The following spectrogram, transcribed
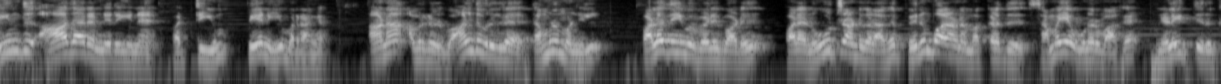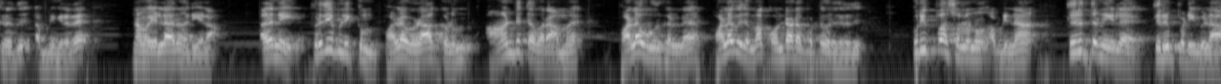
ஐந்து ஆதார நிறையின பற்றியும் பேணியும் வர்றாங்க. ஆனால் அவர்கள் வாழ்ந்து வருகிற தமிழ் மண்ணில் பல தெய்வ வழிபாடு பல நூற்றாண்டுகளாக பெரும்பாலான மக்களது சமய உணர்வாக நிலைத்து இருக்கிறது அப்படிங்கிறத நம்ம எல்லாரும் அறியலாம். அதனை பிரதிபலிக்கும் பல விழாக்களும் ஆண்டு தவறாமல் பல ஊர்களில் பலவிதமாக கொண்டாடப்பட்டு வருகிறது. குறிப்பாக சொல்லணும் அப்படின்னா திருத்தணியில் திருப்படி விழா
